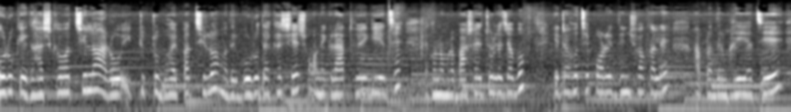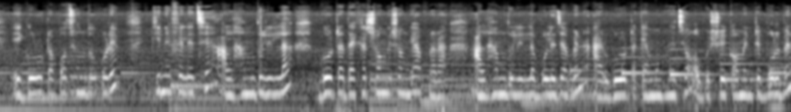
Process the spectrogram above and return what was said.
গরুকে ঘাস খাওয়াচ্ছিল আর ও একটু একটু ভয় পাচ্ছিল। আমাদের গরু দেখা শেষ অনেক রাত হয়ে গিয়েছে এখন আমরা বাসায় চলে যাব। এটা হচ্ছে পরের দিন সকালে আপনাদের ভাইয়া যে এই গরুটা পছন্দ করে কিনে ফেলেছে আলহামদুলিল্লাহ। গরুটা দেখার সঙ্গে সঙ্গে আপনারা আলহামদুলিল্লাহ বলে যাবেন আর গরুটা কেমন হয়েছে অবশ্যই কমেন্টে বলবেন।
